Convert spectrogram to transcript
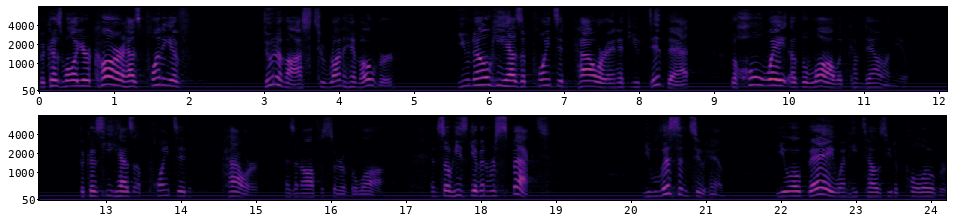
Because while your car has plenty of dunamis to run him over, you know he has appointed power. And if you did that, the whole weight of the law would come down on you because he has appointed power as an officer of the law. And so he's given respect. You listen to him, you obey when he tells you to pull over.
